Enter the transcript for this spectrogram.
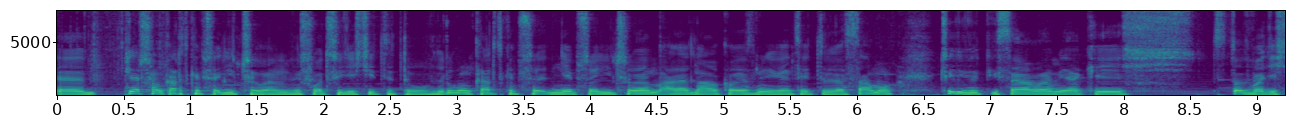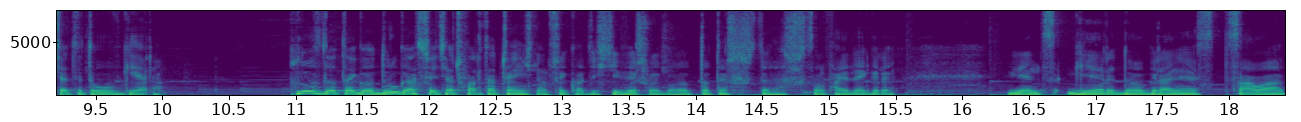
e, Pierwszą kartkę przeliczyłem, wyszło 30 tytułów. Drugą kartkę nie przeliczyłem, ale na oko jest mniej więcej tyle samo, czyli wypisałem jakieś 120 tytułów gier. Plus do tego druga, trzecia, czwarta część na przykład, jeśli wyszły, bo to też, też są fajne gry. Więc gier do grania jest cała,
